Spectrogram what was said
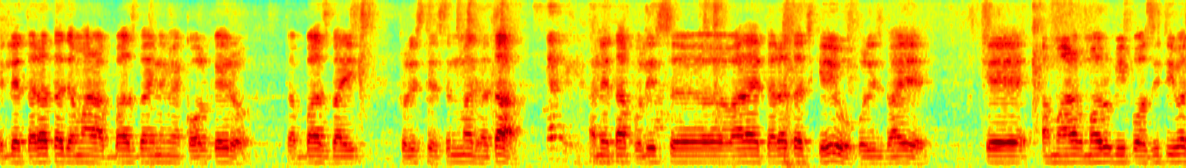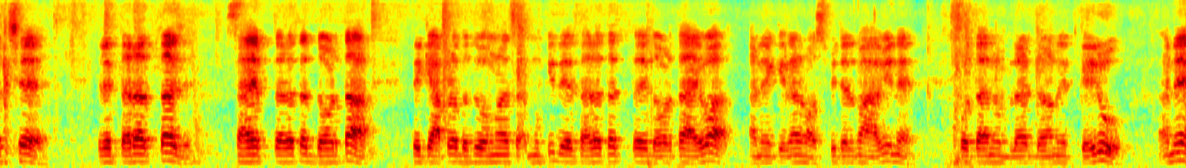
એટલે તરત જ અમારા અબ્બાસભાઈને મેં કોલ કર્યો. તો અબ્બાસભાઈ પોલીસ સ્ટેશનમાં જ હતા. અને ત્યાં પોલીસ વાળાએ તરત જ કહ્યું પોલીસભાઈએ કે અમારું મારું બી પોઝિટિવ જ છે. એટલે તરત જ સાહેબ તરત જ દોડતા તે કે આપણે બધું હમણાં મૂકી દે. તરત જ તે દોડતા આવ્યા અને કિરણ હોસ્પિટલમાં આવીને પોતાનું બ્લડ ડોનેટ કર્યું. અને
